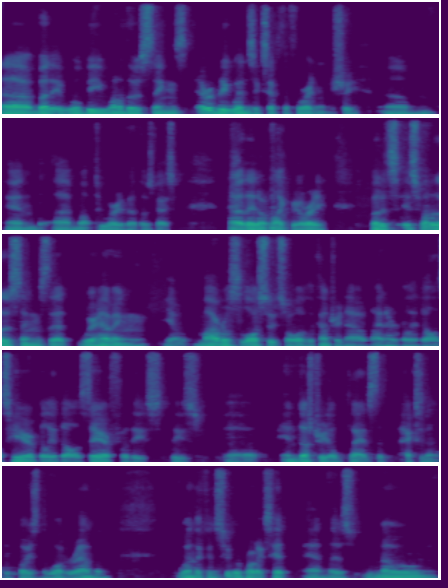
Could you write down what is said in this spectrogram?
uh, but it will be one of those things. Everybody wins except the fluorine industry. Um, and I'm not too worried about those guys. Uh, they don't like me already but it's it's one of those things that we're having you know marvelous lawsuits all over the country now 900 million dollars here a billion dollars there for these these uh, industrial plants that accidentally poison the water around them. When the consumer products hit and there's known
